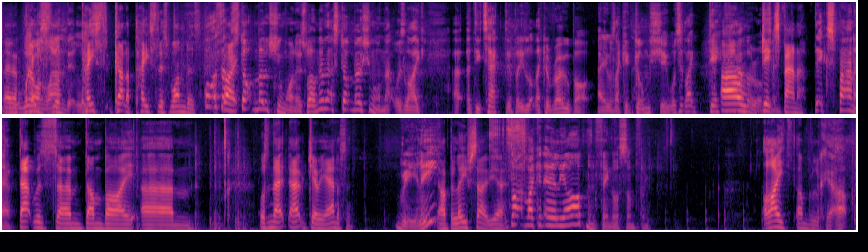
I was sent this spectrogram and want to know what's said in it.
They were We're on pasteless, land, at least. paste, kind of pasteless wonders. What was that Right. stop motion one as well? Remember that stop motion one that was like a, a detective, but he looked like a robot and he was like a gumshoe. Was it like Dick Oh, Hammer or Dick something? Spanner. Dick Spanner. That was um, done by, um, wasn't that, that Gerry Anderson? Really? I believe so. Yeah. It's not like an early Aardman thing or something. I I'm gonna look it up.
